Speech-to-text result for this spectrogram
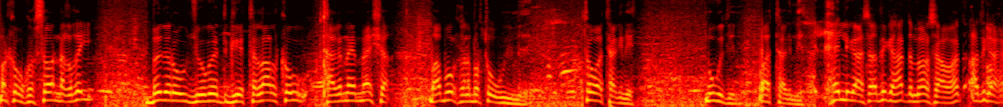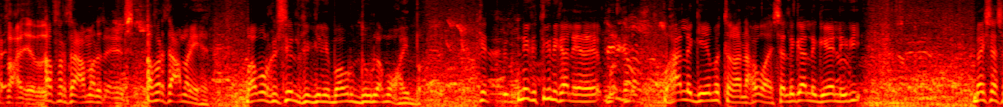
markuu ka soo naqday bederow joogay geetalaalkow taagnay meesha. Baabuurkana barto ugu yimiday waa taagneed. Mugudin waa taagneed. Xilligaas adiga hadda meeqa saac adiga afar saac afar ahayd baabuurka silka geliya baabuur dawla ama hayba. Ninka tiknika waxaa la geeyey mataqaana waxa waay saldhigaa la geeyaa layidhi meeshaas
